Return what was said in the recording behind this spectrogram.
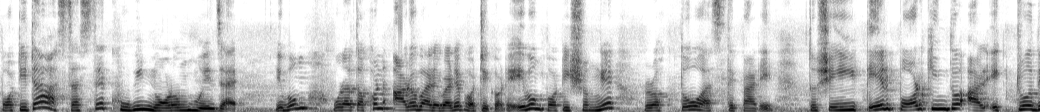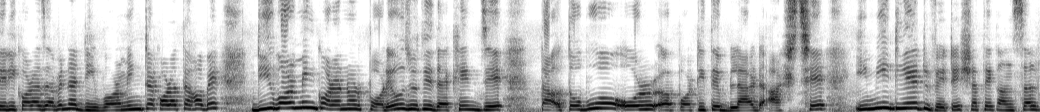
পটিটা আস্তে আস্তে খুবই নরম হয়ে যায়। এবং ওরা তখন আরও বারে বারে পটি করে এবং পটির সঙ্গে রক্তও আসতে পারে। তো সেই এরপর কিন্তু আর একটুও দেরি করা যাবে না ডিওয়ার্মিংটা করাতে হবে। ডিওয়ার্মিং করানোর পরেও যদি দেখেন যে তা, তবুও ওর পটিতে ব্লাড আসছে ইমিডিয়েট ভেটের সাথে কনসাল্ট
